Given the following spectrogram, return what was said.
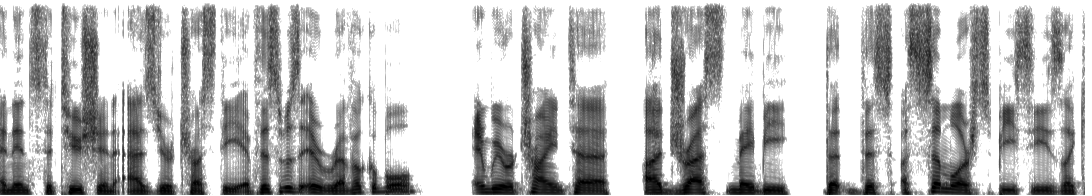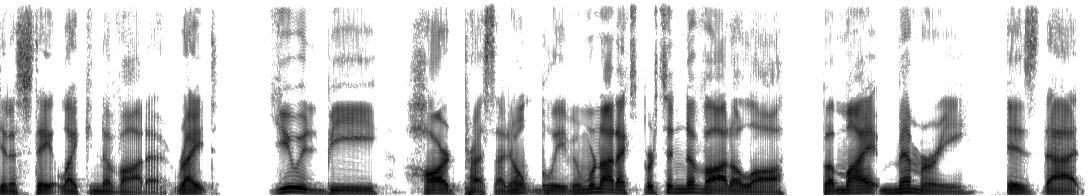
an institution as your trustee. If this was irrevocable and we were trying to address maybe that this a similar species like in a state like Nevada, right? You would be hard pressed. I don't believe, and we're not experts in Nevada law, but my memory is that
